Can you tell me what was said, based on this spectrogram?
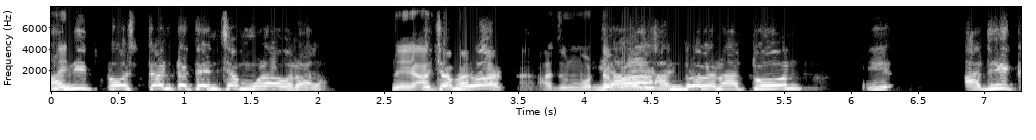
आणि तो स्टंट त्यांच्या मुळावर आला. त्याच्यामुळं अजून या. आंदोलनातून अधिक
